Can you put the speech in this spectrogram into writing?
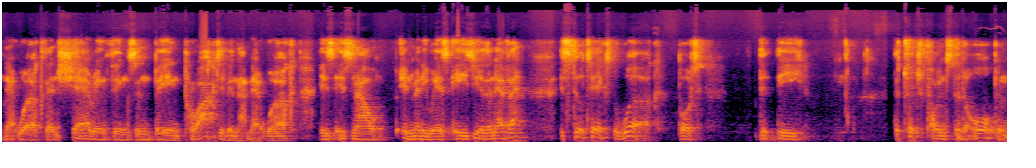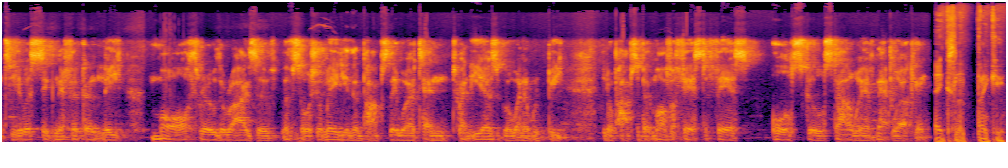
network then sharing things and being proactive in that network is is now in many ways easier than ever. It still takes the work but the, the the touch points that are open to you are significantly more through the rise of, of social media than perhaps they were 10, 20 years ago when it would be, you know, perhaps a bit more of a face to face, old school style way of networking. Excellent. Thank you.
